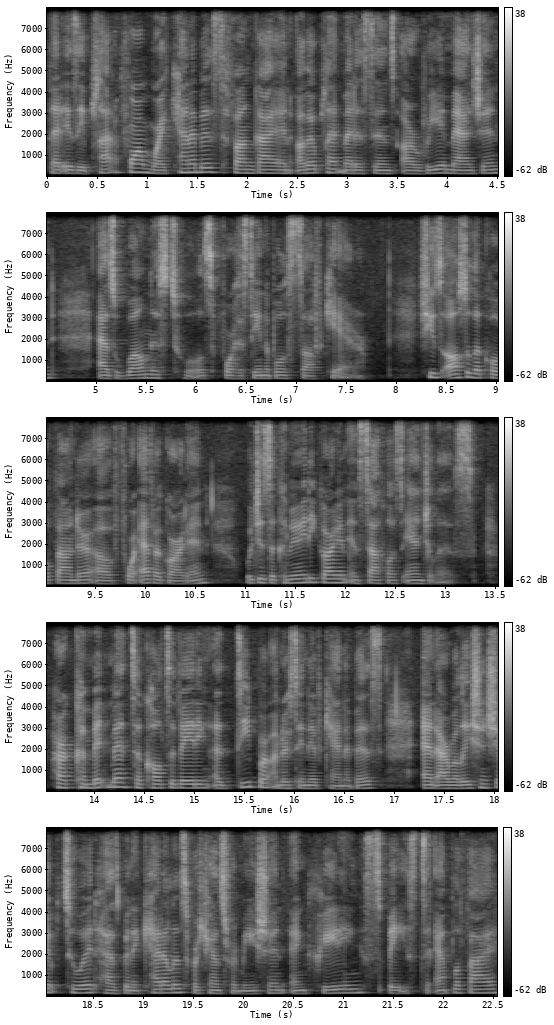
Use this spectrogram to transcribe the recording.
That is a platform where cannabis, fungi, and other plant medicines are reimagined as wellness tools for sustainable self care. She's also the co founder of Forever Garden, which is a community garden in South Los Angeles. Her commitment to cultivating a deeper understanding of cannabis and our relationship to it has been a catalyst for transformation and creating space to amplify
